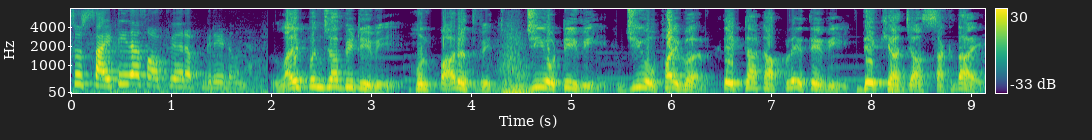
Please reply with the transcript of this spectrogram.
ਸੋਸਾਇਟੀ ਦਾ ਸੌਫਟਵੇਅਰ ਅਪਗ੍ਰੇਡ ਹੋਣਾ ਹੈ। ਲਾਈਵ ਪੰਜਾਬੀ ਟੀਵੀ ਹੁਣ ਭਾਰਤ ਵਿੱਚ Jio TV, Jio Fiber ਤੇ Tata Play ਤੇ ਵੀ ਦੇਖਿਆ ਜਾ ਸਕਦਾ ਹੈ।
